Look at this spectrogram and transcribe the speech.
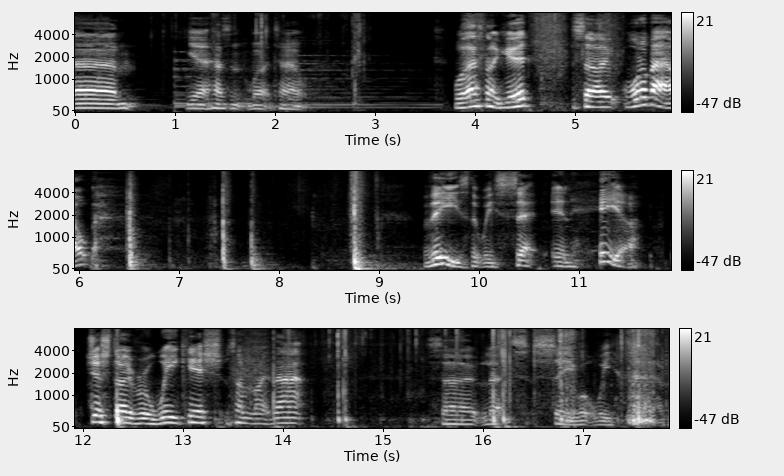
um, yeah, it hasn't worked out. Well, that's not good. So what about these that we set in here? Just over a weekish, something like that. So let's see what we have.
